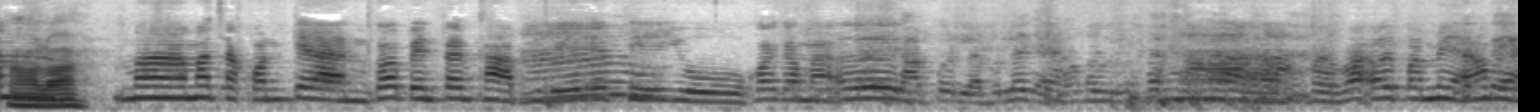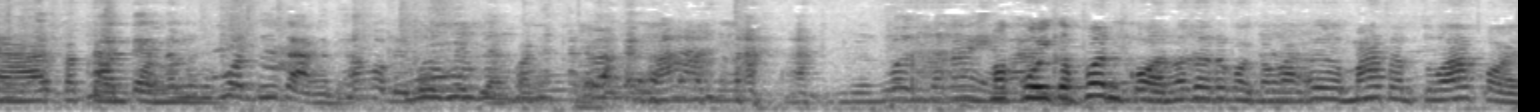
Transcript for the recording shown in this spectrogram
นอ๋อเหรอ มามาจากขอนแก่นก็เป็นแฟนคลับอยู่ดีเอฟซีอยู่ค่อยกันมาเอ้ยตาเปิดแล้วเปิดแล้วอย่างเขาเปิดอ่าแบบว่าเอ้ยป้าแม่เอาไปหาป้าแตนแต่ก่อนนั้นพูดที่ต่างกันทั้งหมดเลยพูดไม่จากคนว่ากันมาพูดก็ได้มาคุยกับเพื่อนก่อนว่าจะก่อนก็ว่าเออมาตอนตัวก่อย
